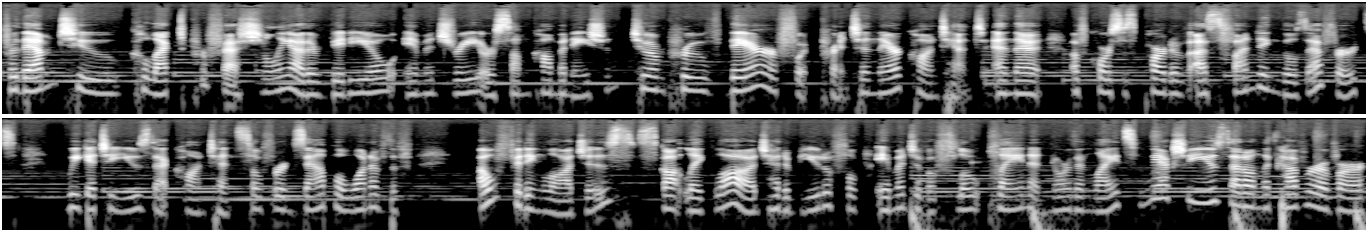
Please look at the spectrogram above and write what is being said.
for them to collect professionally either video, imagery, or some combination to improve their footprint and their content. And that, of course, as part of us funding those efforts, we get to use that content. So, for example, one of the outfitting lodges, Scott Lake Lodge, had a beautiful image of a float plane and northern lights. And we actually used that on the cover of our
